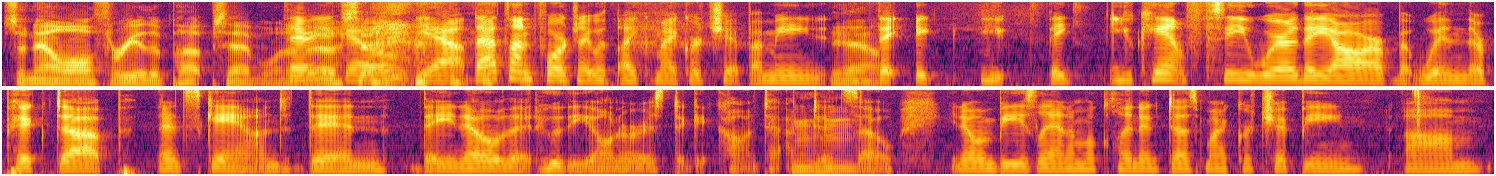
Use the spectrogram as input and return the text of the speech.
So now all three of the pups have one There you of those. go. yeah, that's unfortunate with like microchip. I mean, Yeah. they, it, you they you can't see where they are, but when they're picked up and scanned, then they know that who the owner is to get contacted. Mm-hmm. So you know, and Beasley Animal Clinic does microchipping, um,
